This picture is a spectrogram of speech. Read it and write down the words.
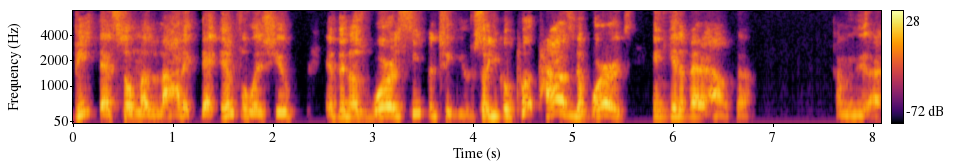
beat that's so melodic that influence you, and then those words seep into you. So you can put positive words and get a better outcome. I mean, I,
